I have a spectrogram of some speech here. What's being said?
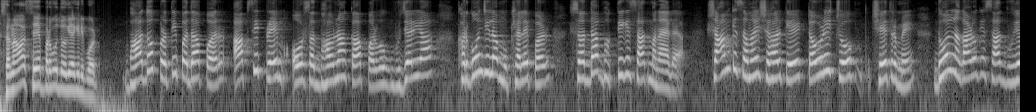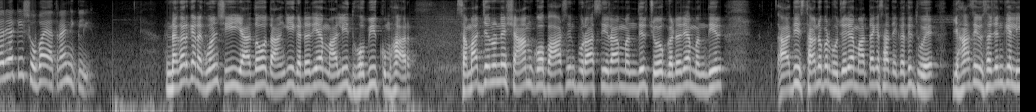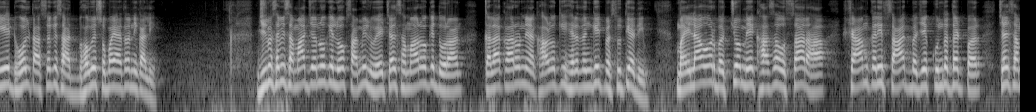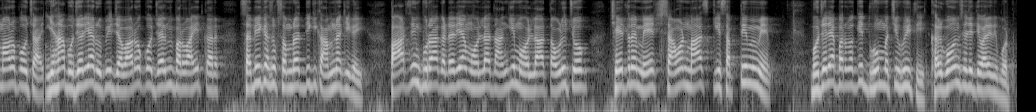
सनावत से प्रभु दोगिया की रिपोर्ट। भादो प्रतिपदा पर आपसी प्रेम और सद्भावना का पर्व भुजरिया खरगोन जिला मुख्यालय पर श्रद्धा भक्ति के साथ मनाया गया। शाम के समय शहर के टवड़ी चौक क्षेत्र में ढोल नगाड़ों के साथ भुजरिया की शोभा यात्राएँ निकली। नगर के रघुवंशी यादव दांगी गडरिया माली धोबी कुम्हार समाजजनों ने शाम को पहाड़ सिंहपुरा श्री राम मंदिर चौक गडरिया मंदिर आदि स्थानों पर भुजरिया माता के साथ एकत्रित हुए। यहाँ से विसर्जन के लिए ढोल ताशों के साथ भव्य शोभा यात्रा निकाली। जिसमें सभी समाजजनों के लोग शामिल हुए। चल समारोह के दौरान कलाकारों ने अखाड़ों की हैरतंगेज प्रस्तुतियाँ दी। महिलाओं और बच्चों में खासा उत्साह रहा। शाम करीब सात बजे कुंद तट पर चल समारोह पहुँचा। यहाँ भुजरिया रूपी जवारों को जल में प्रवाहित कर सभी के सुख समृद्धि की कामना की गई। पहाड़ सिंहपुरा गडरिया मोहल्ला, दांगी मोहल्ला तौड़ी चौक क्षेत्र में श्रावण मास की सप्तमी में भुजरिया पर्व की धूम मची हुई थी। खरगोन से जी तिवारी रिपोर्ट।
